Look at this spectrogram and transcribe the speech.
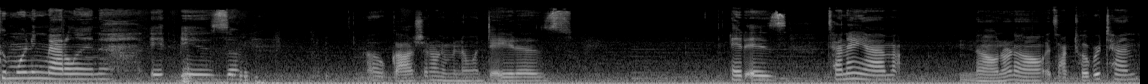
Good morning, Madeline. It is. Oh gosh, I don't even know what day it is. It is 10 a.m. No, no, no. It's October 10th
